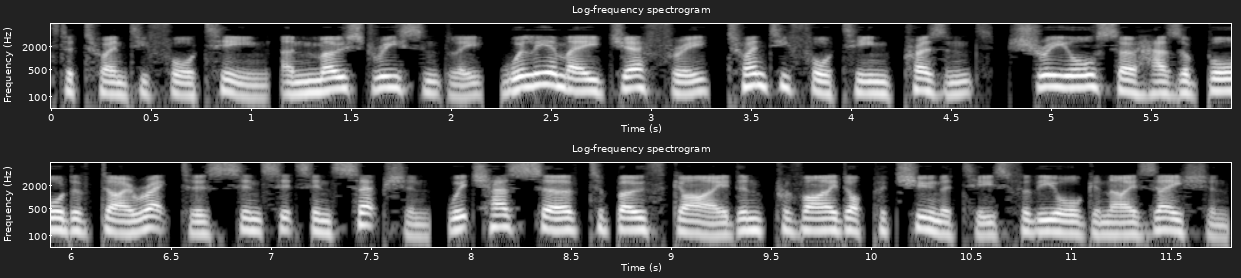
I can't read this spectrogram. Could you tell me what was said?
to 2014 and most recently, William A. Jeffrey 2014 present. SRI also has a board of directors since its inception, which has served to both guide and provide opportunities for the organization.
